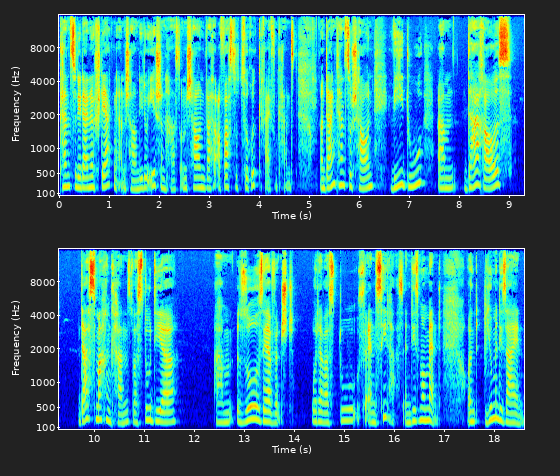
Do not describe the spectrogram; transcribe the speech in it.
kannst du dir deine Stärken anschauen, die du eh schon hast und schauen, was, auf was du zurückgreifen kannst. Und dann kannst du schauen, wie du ähm, daraus das machen kannst, was du dir ähm, so sehr wünscht oder was du für ein Ziel hast in diesem Moment. Und Human Design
